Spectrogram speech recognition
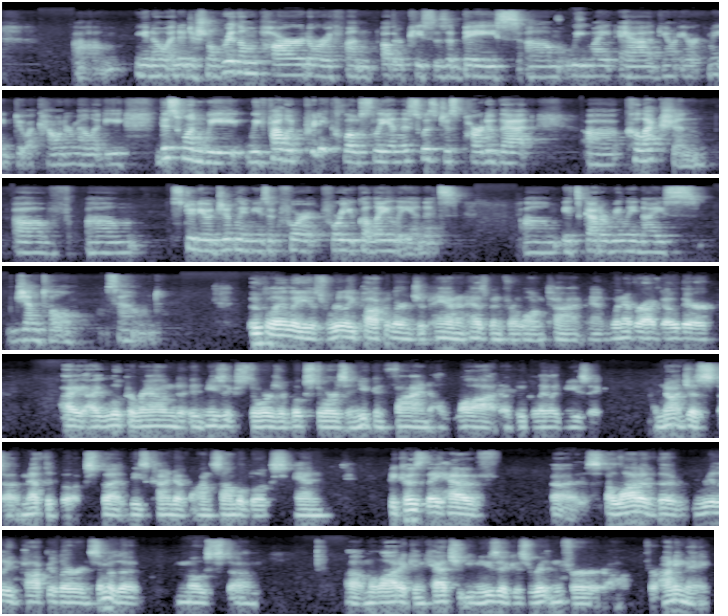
um, you know, an additional rhythm part, or if on other pieces of bass, um, we might add, you know, Eric may do a counter melody. This one we we followed pretty closely, and this was just part of that uh, collection of um, Studio Ghibli music for for ukulele, and it's um, it's got a really nice, gentle sound ukulele is really popular in Japan and has been for a long time. And whenever I go there, I, I, look around in music stores or bookstores, and you can find a lot of ukulele music, not just uh, method books, but these kind of ensemble books. And because they have uh, a lot of the really popular and some of the most um, uh, melodic and catchy music is written for uh, for anime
